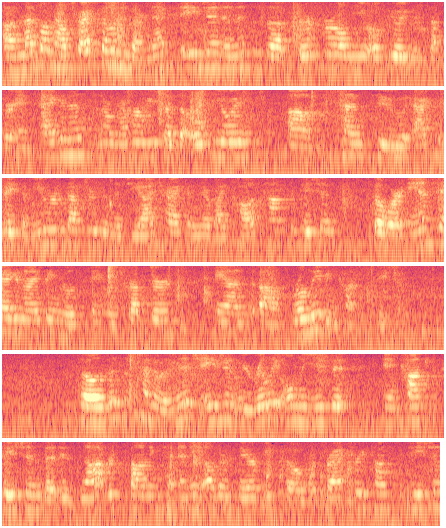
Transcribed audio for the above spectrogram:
Uh, methyl naltrexone is our next agent, and this is a peripheral mu opioid receptor antagonist. So remember, we said the opioids um, tend to activate the mu receptors in the GI tract and thereby cause constipation. So we're antagonizing those same receptors and um, relieving constipation. So this is kind of a niche agent. We really only use it in constipation that is not responding to any other therapy, so refractory constipation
